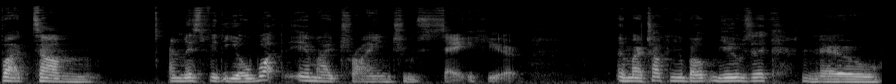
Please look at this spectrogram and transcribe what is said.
but um in this video what am i trying to say here? Am i talking about music? No.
